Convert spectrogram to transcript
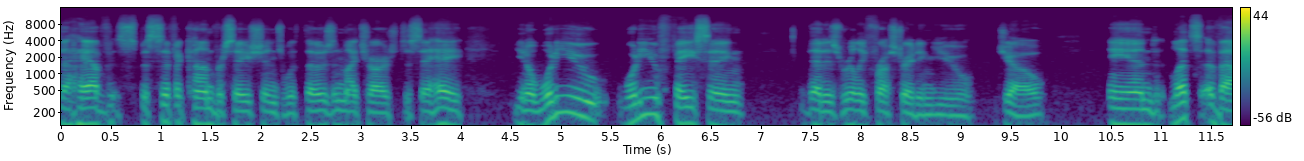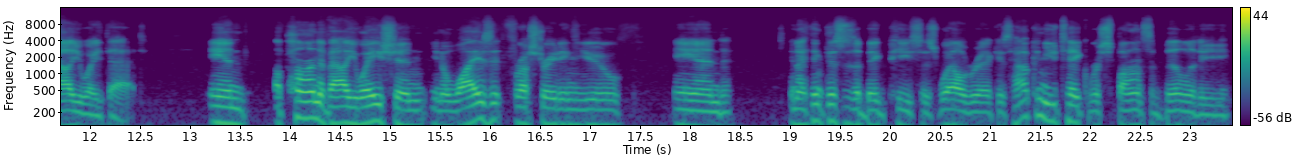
to have specific conversations with those in my charge to say, hey, you know, what are you what are you facing that is really frustrating you, Joe? And let's evaluate that. and upon evaluation, you know, why is it frustrating you? And and I think this is a big piece as well, Rick, is how can you take responsibility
